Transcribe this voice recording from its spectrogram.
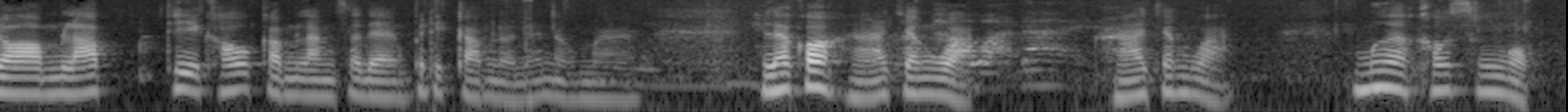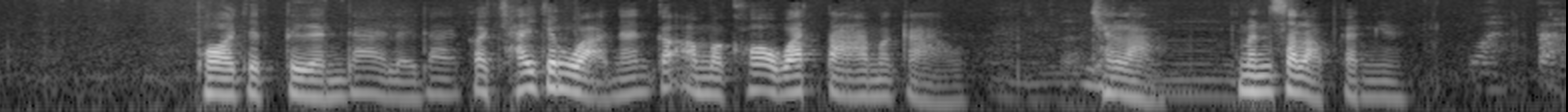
ยอมรับที่เขากำลังแสดงพฤติกรรมเหล่านั้นออกมา แล้วก็หาจังหวะภาวะได้หาจังหวะ เมื่อเขาสงบ พอจะเตือนได้อะไรได้ ก็ใช้จังหวะนั้นก็เอามาข้อวัดตามากล่าว ฉลาดมันสลับกันไงวัดตา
